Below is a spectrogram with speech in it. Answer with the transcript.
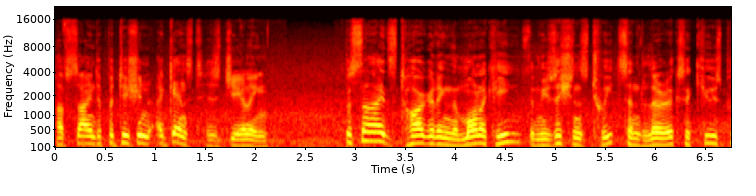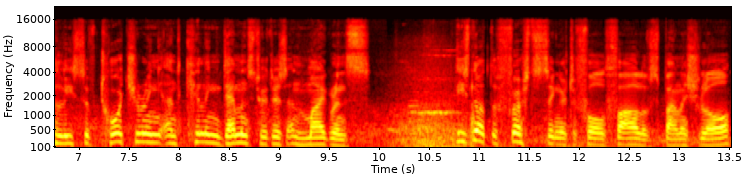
have signed a petition against his jailing. Besides targeting the monarchy, the musician's tweets and lyrics accuse police of torturing and killing demonstrators and migrants. He's not the first singer to fall foul of Spanish law.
